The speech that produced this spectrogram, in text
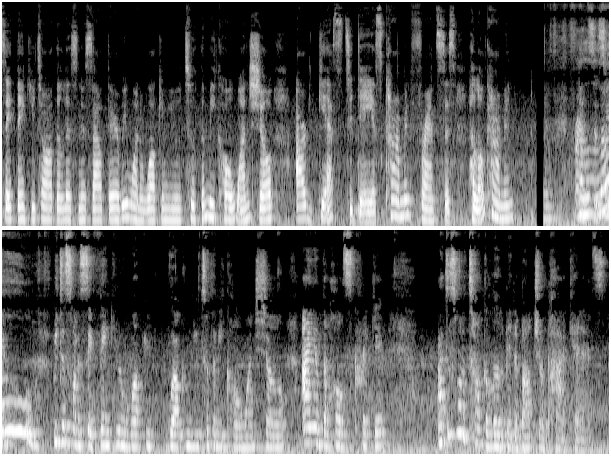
I want to say thank you to all the listeners out there. We want to welcome you to the Micole One Show. Our guest today is Carmen Francis. Hello, Carmen. Francis, Hello. You, we just want to say thank you and welcome, welcome you to the Micole One Show. I am the host, Cricket. I just want to talk a little bit about your podcast,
